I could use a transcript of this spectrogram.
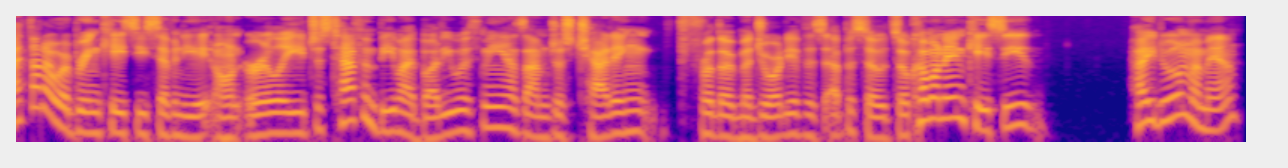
I thought I would bring KC78 on early, just have him be my buddy with me as I'm just chatting for the majority of this episode. So come on in, Casey. How you doing, my man?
